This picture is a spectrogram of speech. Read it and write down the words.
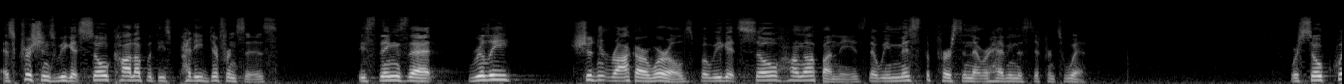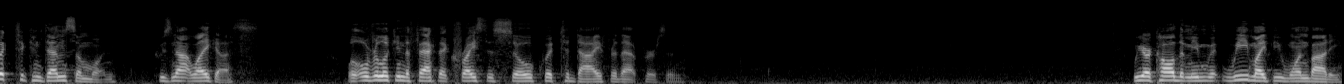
As Christians, we get so caught up with these petty differences, these things that really shouldn't rock our worlds, but we get so hung up on these that we miss the person that we're having this difference with. We're so quick to condemn someone who's not like us, while overlooking the fact that Christ is so quick to die for that person. We are called that we might be one body,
